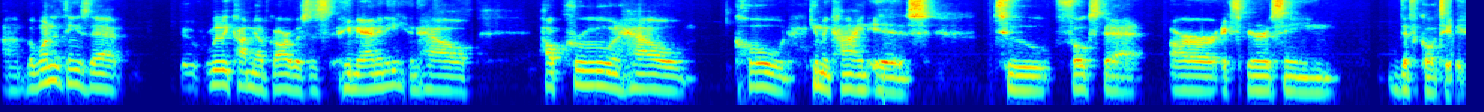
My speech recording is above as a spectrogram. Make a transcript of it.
um, but one of the things that really caught me off guard was just humanity and how how cruel and how cold humankind is to folks that are experiencing difficulty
